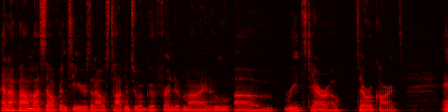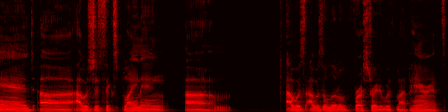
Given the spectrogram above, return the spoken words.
And i found myself in tears and i was talking to a good friend of mine who um reads tarot tarot cards. And uh i was just explaining um I was I was a little frustrated with my parents,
